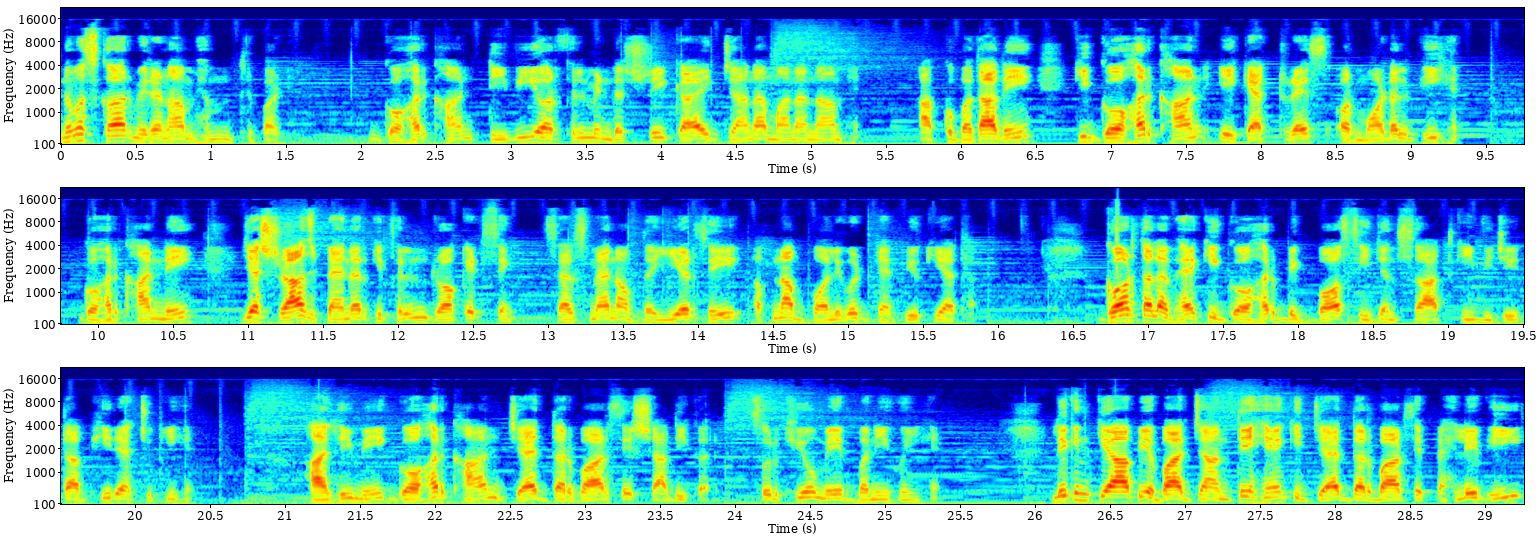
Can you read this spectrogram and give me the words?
नमस्कार, मेरा नाम हेमंत त्रिपाठी। गौहर खान टीवी और फ़िल्म इंडस्ट्री का एक जाना माना नाम है। आपको बता दें कि गौहर खान एक एक्ट्रेस और मॉडल भी हैं। गौहर खान ने यशराज बैनर की film Rocket Singh, salesman of the year से अपना बॉलीवुड डेब्यू किया था। गौरतलब है कि गौहर बिग बॉस सीज़न सात की विजेता भी रह चुकी हैं। हाल ही में गौहर खान जैद दरबार से शादी कर सुर्खियों में बनी हुई हैं। लेकिन क्या आप ये बात जानते हैं कि जैद दरबार से पहले भी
